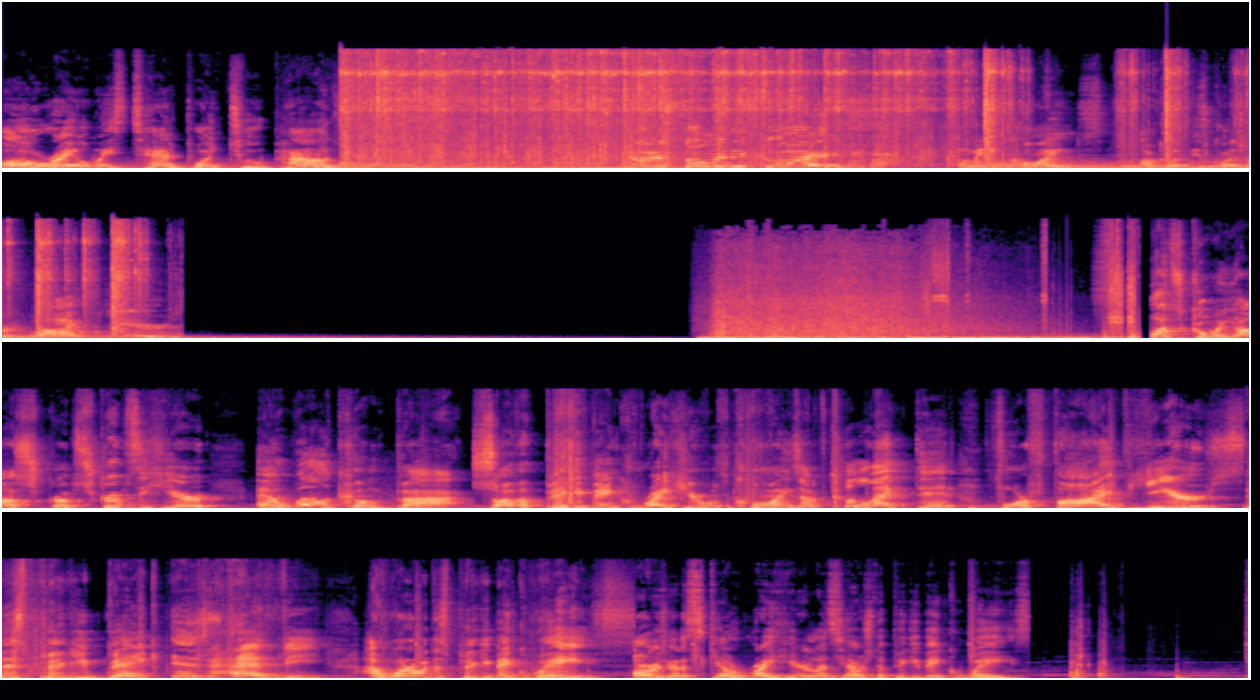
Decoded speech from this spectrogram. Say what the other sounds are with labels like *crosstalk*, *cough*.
Alright, it weighs 10.2 pounds. There's so many coins! *laughs* so many coins. I'll collect these coins for five years. What's going on, Scrubs? Scrubzah here, and welcome back. So I have a piggy bank right here with coins that I've collected for five years. This piggy bank is heavy. I wonder what this piggy bank weighs. All right, it's got a scale right here. Let's see how much the piggy bank weighs.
